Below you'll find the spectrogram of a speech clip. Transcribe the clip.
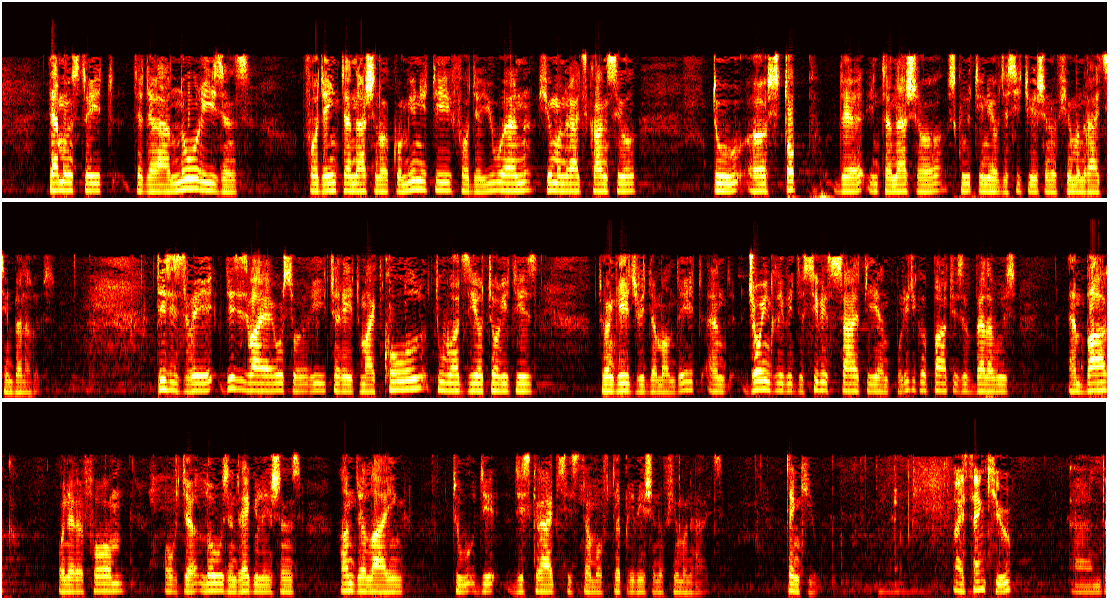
demonstrate that there are no reasons for the international community, for the UN Human Rights Council, to uh, stop the international scrutiny of the situation of human rights in Belarus. This is, this is why I also reiterate my call towards the authorities to engage with the mandate and jointly with the civil society and political parties of Belarus embark on a reform of the laws and regulations underlying to the described system of deprivation of human rights. Thank you. I thank you. And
